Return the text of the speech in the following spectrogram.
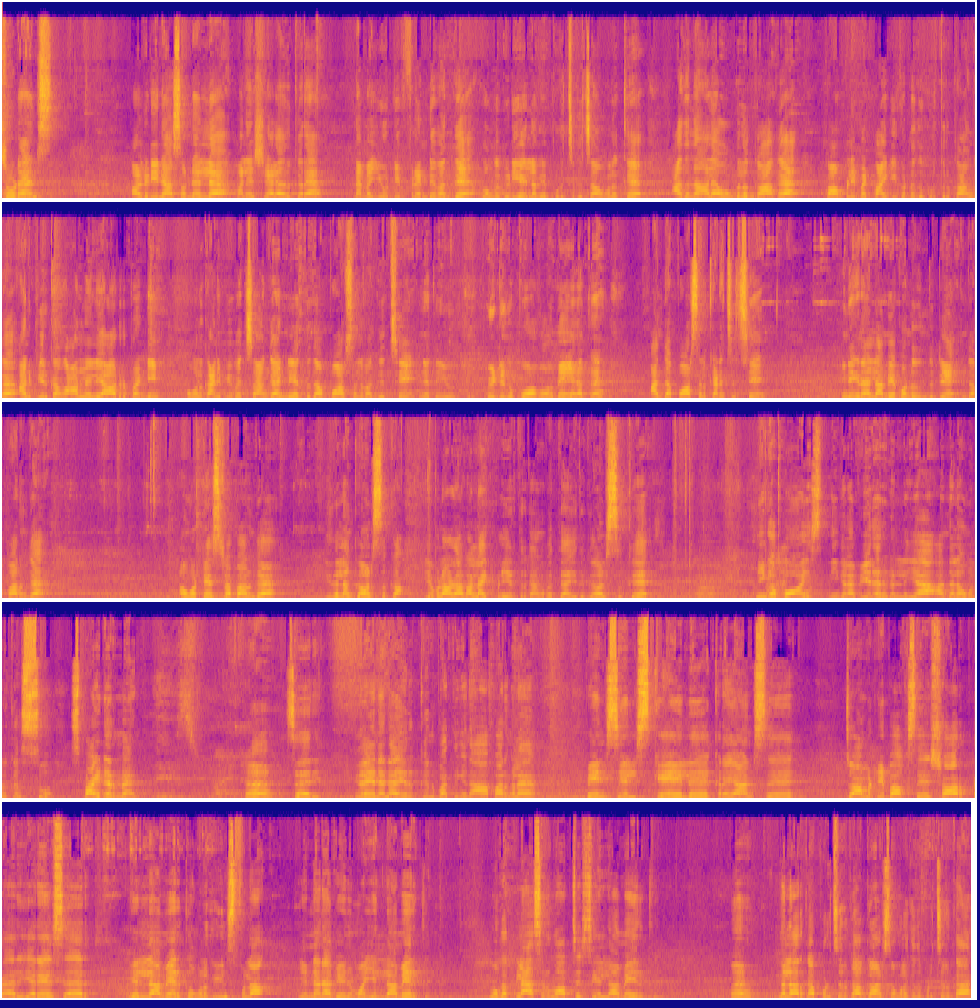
Students already நான் சொன்னேன்ல மலேசியாவில் இருக்கிற நம்ம யூடியூப் ஃப்ரெண்டு வந்து உங்கள் வீடியோ எல்லாமே பிடிச்சிக்கிச்சு அவங்களுக்கு. அதனால் உங்களுக்காக காம்ப்ளிமெண்ட் வாங்கி கொண்டு வந்து கொடுத்துருக்காங்க. அனுப்பியிருக்காங்க. ஆன்லைன்லேயே ஆர்டர் பண்ணி உங்களுக்கு அனுப்பி வச்சாங்க. நேற்று தான் பார்சல் வந்துச்சு. நேற்று யூ வீட்டுக்கு போகவுமே எனக்கு அந்த பார்சல் கிடச்சிச்சு. இன்றைக்கி நான் எல்லாமே கொண்டு வந்துட்டேன். இந்த பாருங்கள் அவங்க டேஸ்ட்டை பாருங்கள் இதெல்லாம் கேர்ள்ஸுக்காம் எவ்வளோ அழகாக லைக் பண்ணி எடுத்துருக்காங்க பார்த்தா இது கேர்ள்ஸுக்கு நீங்கள் பாய்ஸ் நீங்களாம் வீரர்கள் இல்லையா? அதனால் உங்களுக்கு சு ஸ்பைடர்மேன் சரி. இதில் என்னென்ன இருக்குதுன்னு பார்த்தீங்கன்னா பாருங்களேன். Pencil scale crayons geometry box sharpener eraser எல்லாமே இருக்குது உங்களுக்கு யூஸ்ஃபுல்லாக என்னென்ன வேணுமோ எல்லாமே இருக்குது உங்கள் கிளாஸ் ரூம் ஆப்ஜெக்ட்ஸ் எல்லாமே இருக்குது நல்லா இருக்கா? பிடிச்சிருக்கா? கேர்ள்ஸ் உங்களுக்கு இது பிடிச்சிருக்கா?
